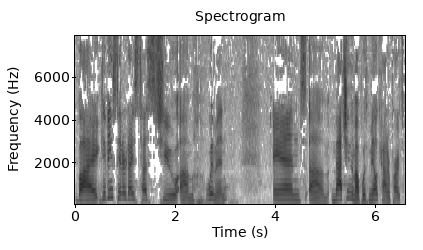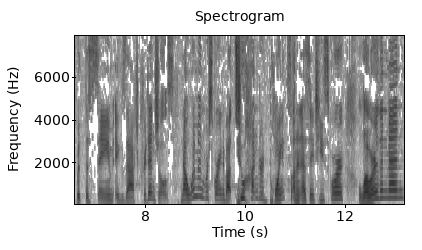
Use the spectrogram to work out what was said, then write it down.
by giving standardized tests to um, women and um, matching them up with male counterparts with the same exact credentials. Now, women were scoring about 200 points on an SAT score lower than men,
